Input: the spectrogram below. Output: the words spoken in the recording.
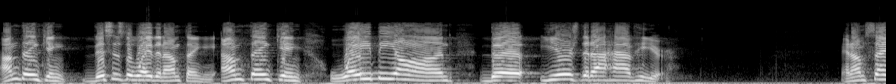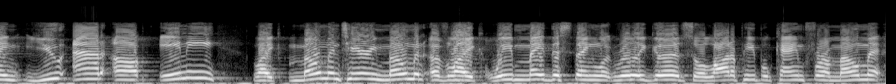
I'm thinking, this is the way that I'm thinking. I'm thinking way beyond the years that I have here. And I'm saying you add up any like momentary moment of like we made this thing look really good so a lot of people came for a moment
